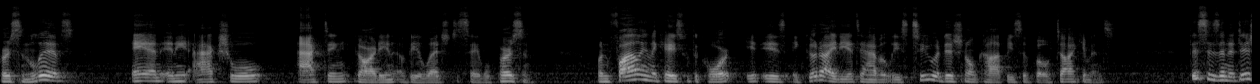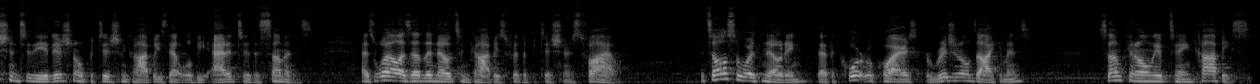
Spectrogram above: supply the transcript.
person lives, and any actual acting guardian of the alleged disabled person. When filing the case with the court, it is a good idea to have at least two additional copies of both documents. This is in addition to the additional petition copies that will be added to the summons, as well as other notes and copies for the petitioner's file. It's also worth noting that the court requires original documents. Some can only obtain copies.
